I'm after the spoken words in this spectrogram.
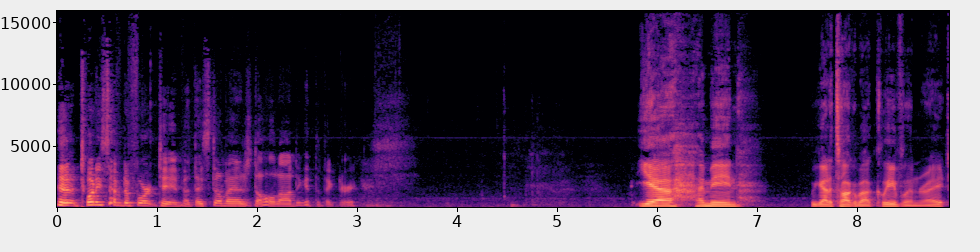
27 to 14, but they still managed to hold on to get the victory. Yeah, I mean, we got to talk about Cleveland, right?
